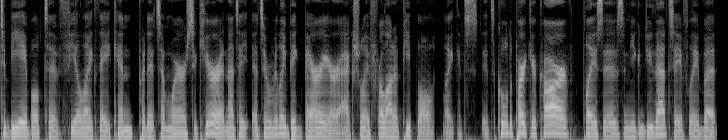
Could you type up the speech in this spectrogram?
to be able to feel like they can put it somewhere secure and that's a it's a really big barrier actually for a lot of people. Like it's it's cool to park your car places and you can do that safely, but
